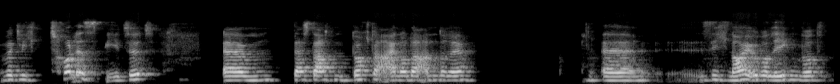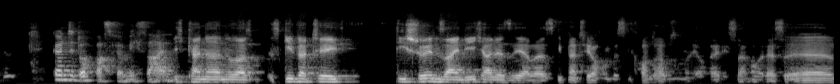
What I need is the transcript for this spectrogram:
wirklich Tolles bietet, ähm, dass da doch der ein oder andere äh, sich neu überlegen wird, könnte doch was für mich sein. Ich kann ja nur, es gibt natürlich die schönen sein, die ich alle sehe, aber es gibt natürlich auch ein bisschen Kontra, muss man ja auch ehrlich sagen. Aber das, äh,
